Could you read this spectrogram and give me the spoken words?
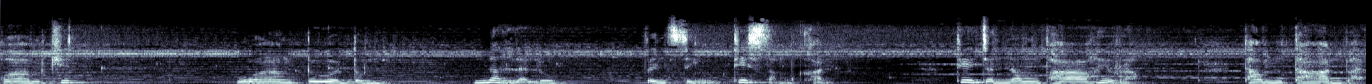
ความคิด วางตัวตน นั่นแหละลูก เป็นสิ่งที่สำคัญ ที่จะนำพาให้เราทำทานแบบ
